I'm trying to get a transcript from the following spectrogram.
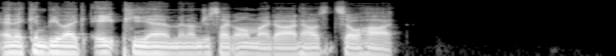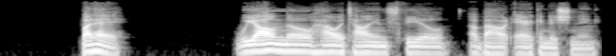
and it can be like 8 p.m. and I'm just like, oh my God, how is it so hot? But hey, we all know how Italians feel about air conditioning.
